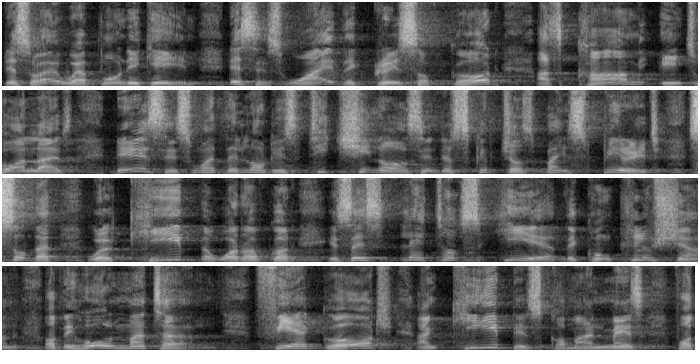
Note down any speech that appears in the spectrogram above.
This is why we're born again. This is why the grace of God has come into our lives. This is why the Lord is teaching us in the scriptures by spirit so that we'll keep the word of God. It says, let us hear the conclusion of the whole matter. Fear God and keep his commandments, for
